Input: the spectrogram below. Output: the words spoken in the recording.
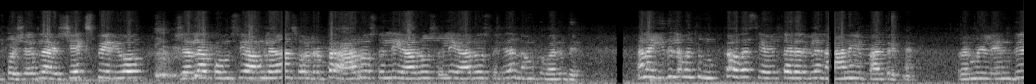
இப்போ ஷெர்லா ஷேக்ஸ்பியரியோ ஷெர்லா கோம்ஸியோ அவங்களெல்லாம் சொல்றப்ப யாரோ சொல்லி யாரோ சொல்லி யாரோ சொல்லி தான் நமக்கு வருது. ஆனா இதுல வந்து முக்காவாசி எழுத்தாளர்களை நானே பார்த்திருக்கேன். தமிழ்ல இருந்து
